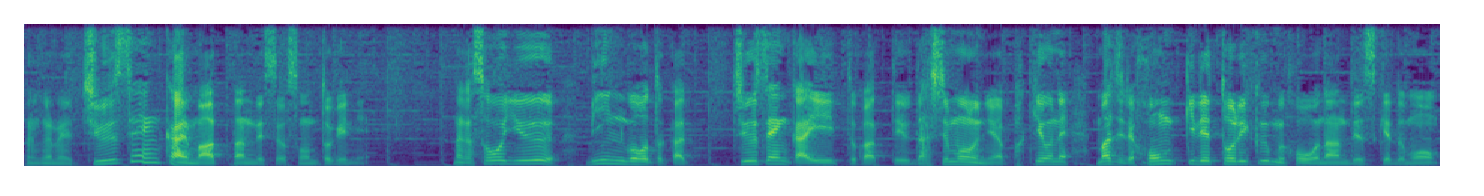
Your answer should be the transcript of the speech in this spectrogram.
なんかね、抽選会もあったんですよ、その時に。なんかそういうビンゴとか抽選会とかっていう出し物にはパケをね、マジで本気で取り組む方なんですけども、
